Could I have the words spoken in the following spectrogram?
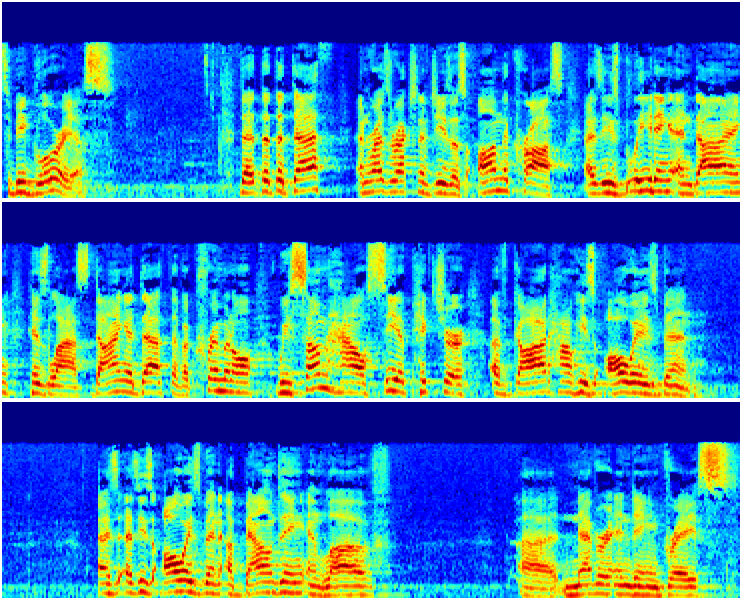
to be glorious. That, that the death and resurrection of Jesus on the cross, as he's bleeding and dying his last, dying a death of a criminal, we somehow see a picture of God how he's always been. As, as he's always been abounding in love, uh, never ending grace,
